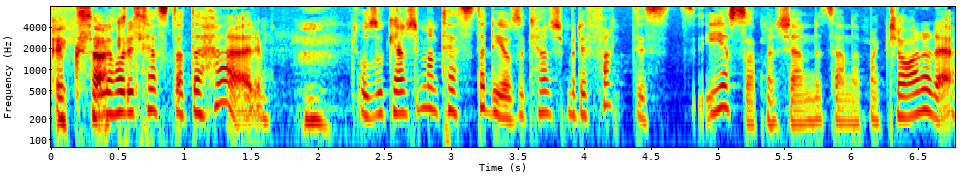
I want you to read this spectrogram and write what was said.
Exakt. Eller har du testat det här? Och så kanske man testar det och så kanske det faktiskt är så att man känner sen att man klarar det.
